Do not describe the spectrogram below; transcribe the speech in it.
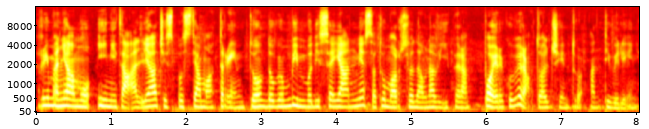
Rimaniamo in Italia, ci spostiamo a Trento, dove un bimbo di 6 anni è stato morso da una vipera, poi ricoverato al centro antiveleni.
